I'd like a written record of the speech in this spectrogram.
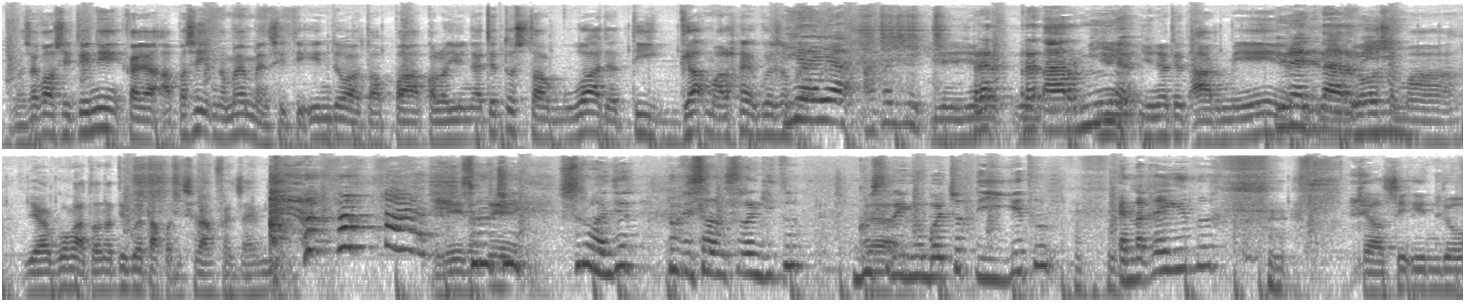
Masa kalau City ini kayak apa sih namanya? Man City Indo atau apa? Kalau United tuh setahu gua ada tiga malah ya gua iya iya. Apa sih? Uni- Red, Red Army Uni- ya? United Army, United Indo Army. sama ya gue nggak tahu. Nanti gue takut diserang fans MU. Seru cuy. Seru anjir. Lu diserang-serang gitu gue Ya. sering ngebacot di IG tuh enaknya gitu Chelsea Indo,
